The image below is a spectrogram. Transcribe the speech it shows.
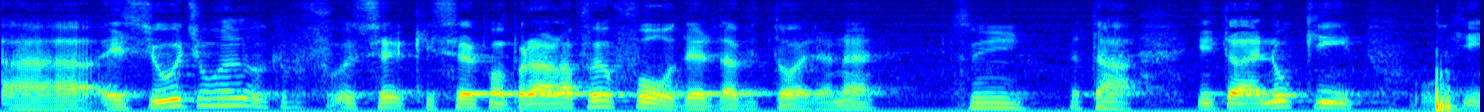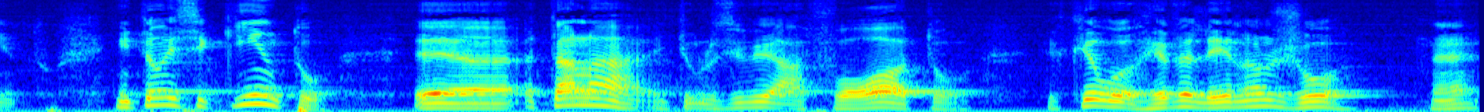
ah, esse último que você, comprar lá foi o folder da Vitória, né? Sim. Tá, então é no quinto, o quinto. Então esse quinto é, tá lá, inclusive a foto, que eu revelei lá no Jô, né?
